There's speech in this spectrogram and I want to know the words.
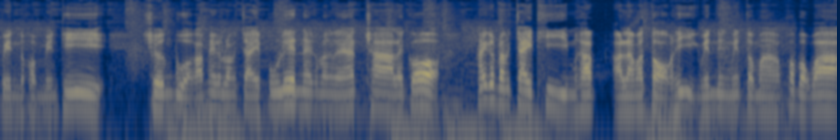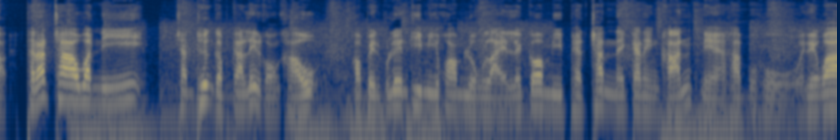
เป็นคอมเมนต์ที่เชิงบวกครับให้กำลังใจผู้เล่นให้กำลังใจนัชชา แล้วก็ ให้กำลังใจทีมครับเอาเรามาต่อกันที่อีกเม้นหนึ่งเม้นต่อมาเขาบอกว่าธนัชชาวันนี้ฉันทึ่งกับการเล่นของเขา เขาเป็นผู้เล่นที่มีความหลงไหล และก็มีแพชชั่นในการแข่งขันเนี่ยครับโอ้โหเรียกว่า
